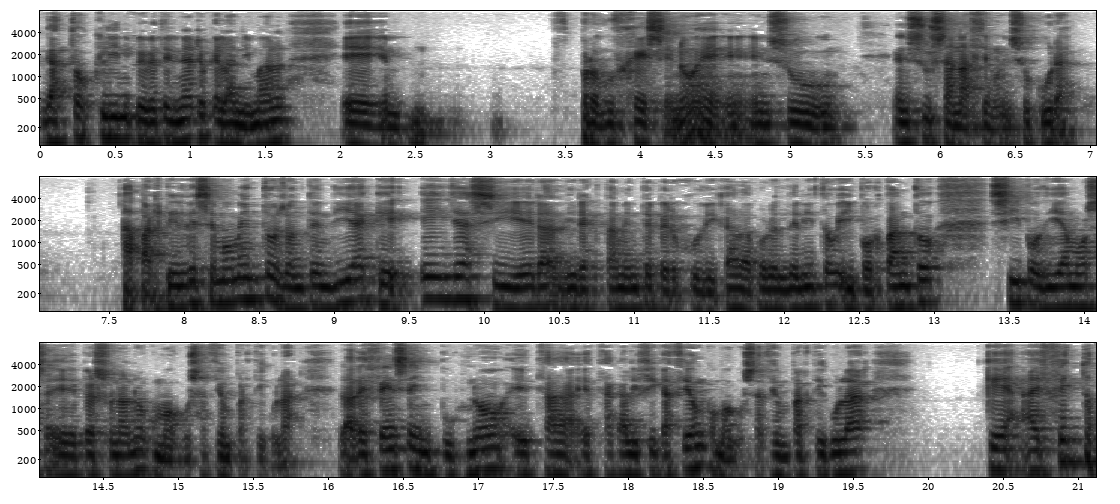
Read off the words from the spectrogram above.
gastos clínicos y veterinarios que el animal eh, produjese ¿no? en, su, en su sanación, en su cura. A partir de ese momento yo entendía que ella sí era directamente perjudicada por el delito y por tanto sí podíamos eh, personarnos como acusación particular. La defensa impugnó esta, esta calificación como acusación particular que a efectos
